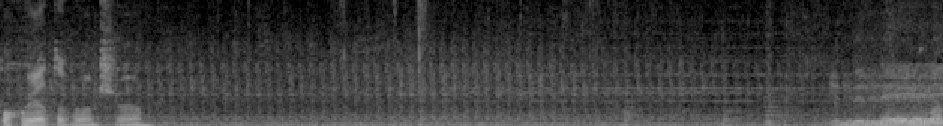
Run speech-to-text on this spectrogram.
Po chuj ja to wyłączyłem. Fuck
